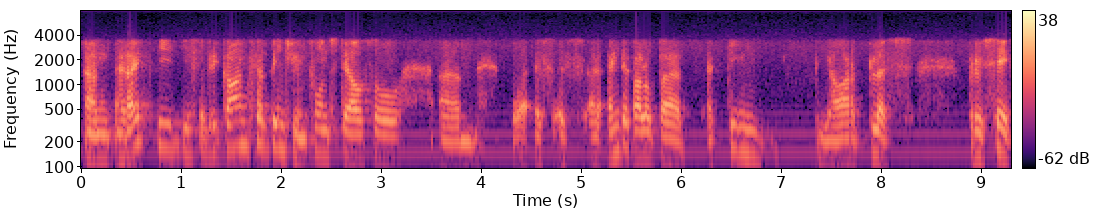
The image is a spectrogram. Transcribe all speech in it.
Ehm um, reik die die Suid-Afrikaanse pensioenfondsstelsel ehm um, is is uh, eintlik al op 'n 'n 10 jaar plus proses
